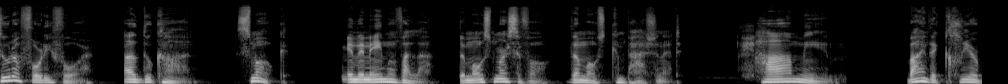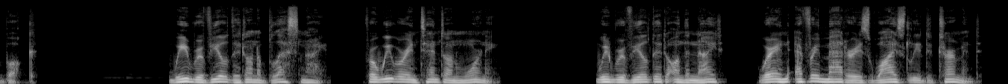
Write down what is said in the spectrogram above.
Surah 44 Ad-Dukhan Smoke. In the name of Allah, the most merciful, the most compassionate. Ha Mim. By the clear book. We revealed it on a blessed night, for we were intent on warning. We revealed it on the night wherein every matter is wisely determined.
